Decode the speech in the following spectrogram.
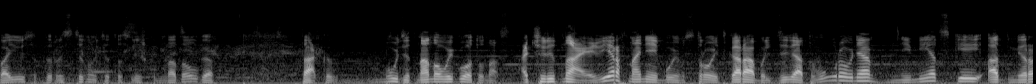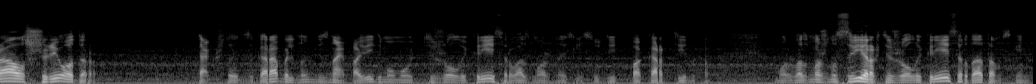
боюсь это растянуть это слишком надолго. Так, будет на Новый год у нас очередная верфь. На ней будем строить корабль 9 уровня. Немецкий Адмирал Шредер. Так, что это за корабль? Ну, не знаю. По-видимому, тяжелый крейсер, возможно, если судить по картинкам. Может, возможно, сверхтяжелый крейсер, да, там с каким-то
